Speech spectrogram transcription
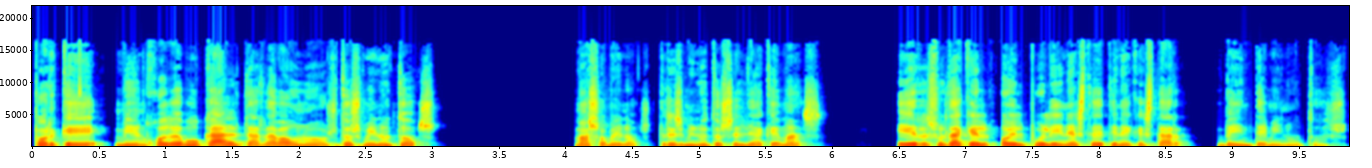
Porque mi enjuague bucal tardaba unos dos minutos, más o menos, tres minutos el día que más. Y resulta que el oil pulling este tiene que estar 20 minutos.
